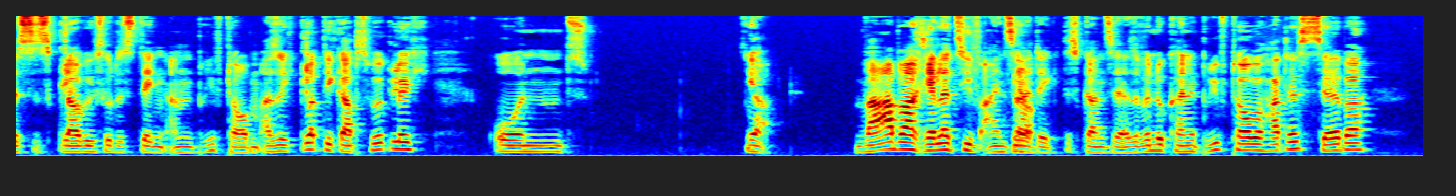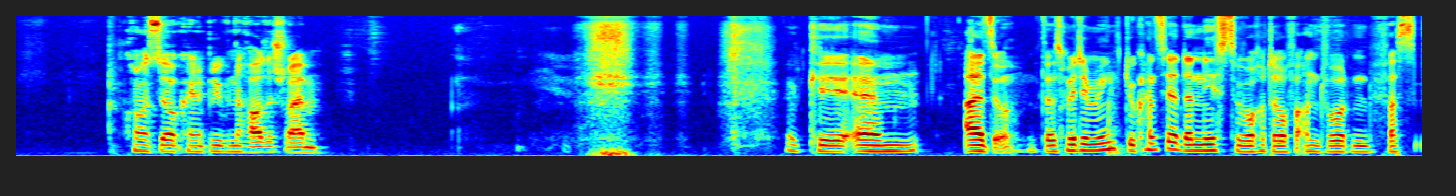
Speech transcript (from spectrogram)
Das ist, glaube ich, so das Ding an Brieftauben. Also ich glaube, die gab es wirklich und ja, war aber relativ einseitig, das Ganze. Also wenn du keine Brieftaube hattest selber, konntest du auch keine Briefe nach Hause schreiben. Okay, ähm, also, das mit dem Link, du kannst ja dann nächste Woche darauf antworten, was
